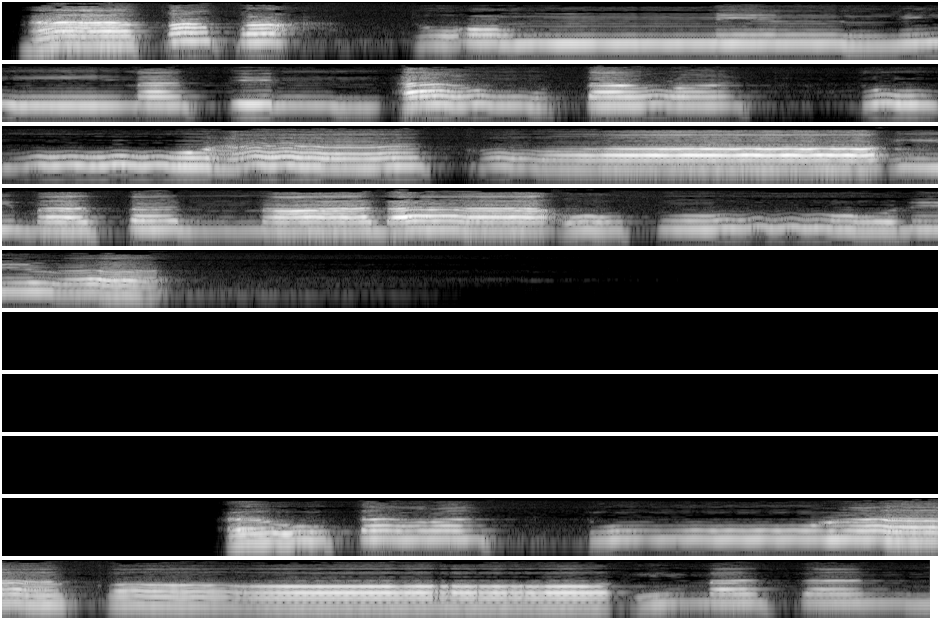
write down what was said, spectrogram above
ما قطعتم من لينة أو تركتموها قائمة على أصولها أو تركتموها قائمة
